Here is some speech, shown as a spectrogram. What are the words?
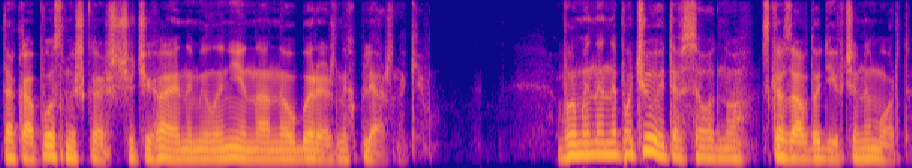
Така посмішка, що чигає на мілені на необережних пляжників. Ви мене не почуєте все одно, сказав до дівчини Морт,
